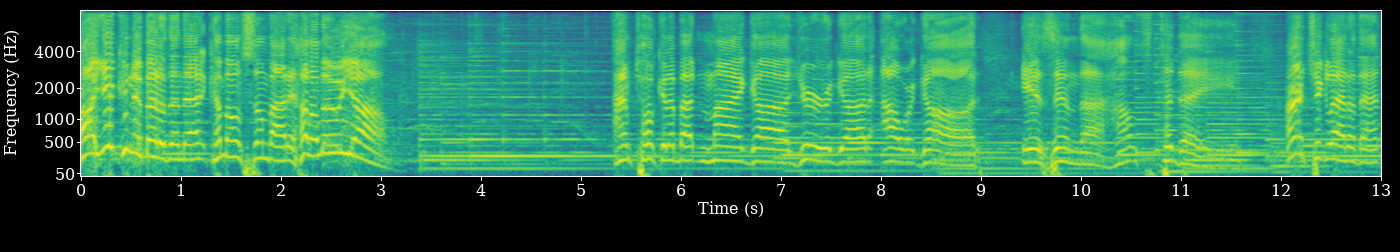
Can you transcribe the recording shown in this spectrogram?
Oh, you can do better than that. Come on, somebody. Hallelujah. I'm talking about my God, your God, our God is in the house today. Aren't you glad of that?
